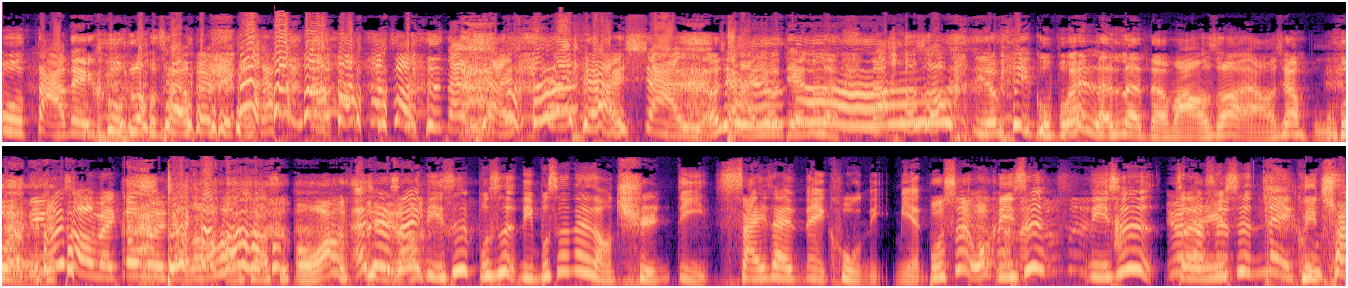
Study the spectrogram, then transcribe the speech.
妇大内裤露在外面，然后重点是那天还那天还下雨，而且还有点冷。然后他说：“你的屁股不会冷冷的吗？” 我说：“哎，好像不会你。为什么没跟我们讲那么好笑的事？” 我忘记而且，所以，你是不是你不是那种裙底塞在内裤里面？不是我你是你是等于是内裤你穿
